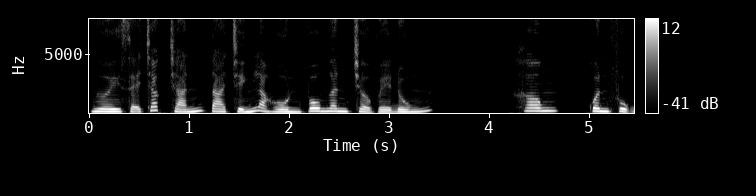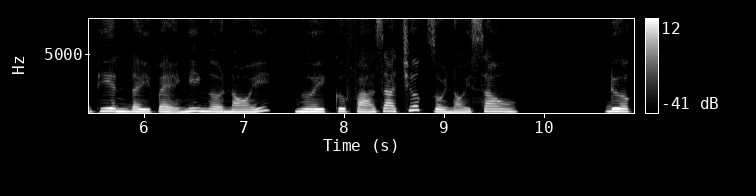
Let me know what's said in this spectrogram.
người sẽ chắc chắn ta chính là hồn vô ngân trở về đúng. Không, quân Phụng Thiên đầy vẻ nghi ngờ nói, người cứ phá ra trước rồi nói sau. Được,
